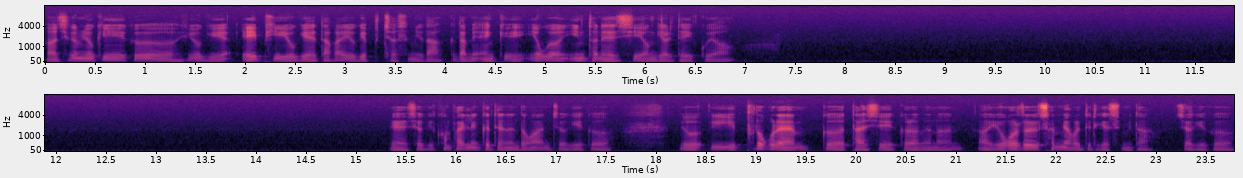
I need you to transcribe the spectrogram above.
아, 지금 여기 그 여기 AP 여기에다가 여기 붙였습니다. 그 다음에 NQ 요거 인터넷이 연결돼 있고요. 예, 저기 컴파일 링크 되는 동안 저기 그 요 이 프로그램 그 다시 그러면은 아, 요거를 설명을 드리겠습니다. 저기 그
